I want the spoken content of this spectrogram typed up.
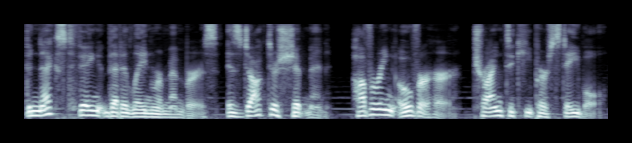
The next thing that Elaine remembers is Dr. Shipman hovering over her, trying to keep her stable.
